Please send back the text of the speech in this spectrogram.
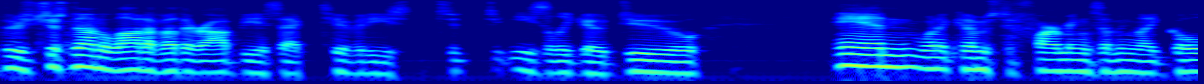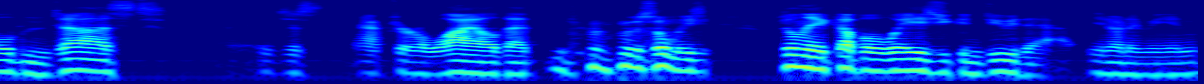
there's just not a lot of other obvious activities to, to easily go do. And when it comes to farming something like gold and dust, just after a while that there's only there's only a couple of ways you can do that. You know what I mean?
